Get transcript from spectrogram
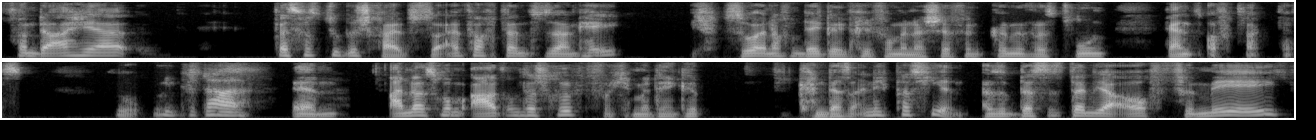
von daher das, was du beschreibst, so einfach dann zu sagen, hey, ich habe so einen auf den Deckel gekriegt von meiner Chefin, können wir was tun? Ganz oft klappt das. So. Total. Ähm, andersrum Artunterschrift, wo ich immer denke, wie kann das eigentlich passieren? Also das ist dann ja auch für mich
